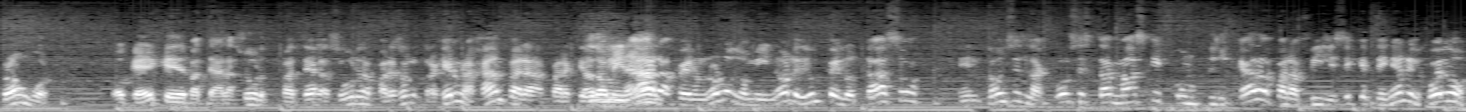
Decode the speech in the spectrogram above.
Cronworth, Ok, que batea a la zurda. patea a la zurda, para eso lo trajeron a Han para, para que A dominara, dominar. pero no lo dominó, le dio un pelotazo, entonces la cosa está más que complicada para Phillies, ¿eh? que tenían el juego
